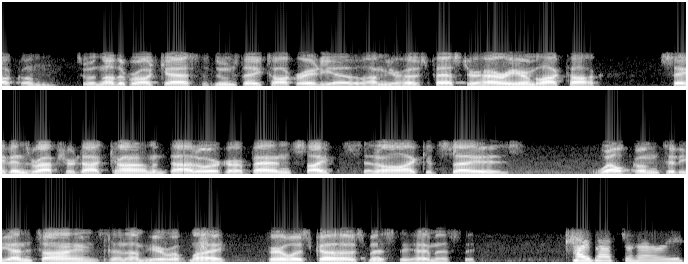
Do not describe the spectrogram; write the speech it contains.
welcome to another broadcast of Doomsday Talk Radio. I'm your host, Pastor Harry here in Blog Talk. SatansRapture.com and .org are banned sites, and all I could say is welcome to the end times. And I'm here with my fearless co-host, Misty. Hey, Misty, Hi, Pastor Harry.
